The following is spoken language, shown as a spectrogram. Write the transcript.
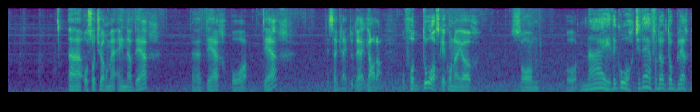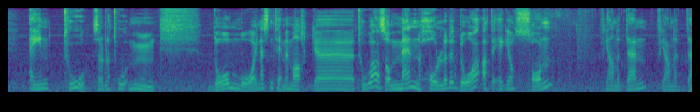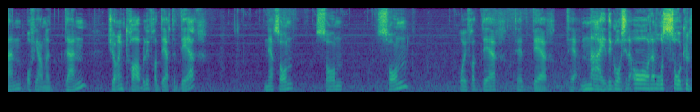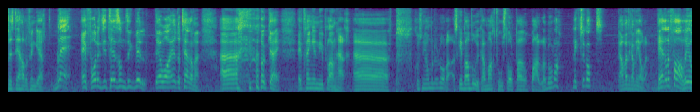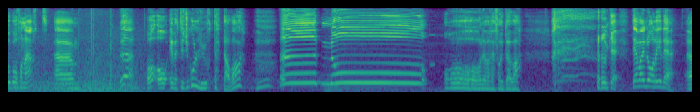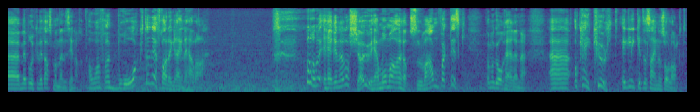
Uh, og så kjører vi en ned der. Uh, der og der. Det ser greit ut, det. Ja da. Og for da skal jeg kunne gjøre sånn og Nei, det går ikke, det. For da, da blir én to. Så det blir to mm. Da må jeg nesten til med mark uh, to, altså. Men holder det da at jeg gjør sånn Fjerne den, fjerne den og fjerne den. Kjøre en kabel fra der til der. Ned sånn, sånn, sånn. Og fra der til der til Nei, det går ikke. det Å, det hadde vært så kult hvis det hadde fungert. Ble! Jeg får det ikke til som jeg vil. Det var irriterende. Uh, OK. Jeg trenger en ny plan her. Uh, pff, hvordan gjør vi det da? da? Skal jeg bare bruke Mark 2-stolper på alle, da? da? Likt så godt. Ja, vet du hva vi gjør det. Her er det farlig å gå for nært. Uh, uh, oh, jeg vet ikke hvor lurt dette var. Uh, no! Å, oh, det var før jeg døde. OK. Det var en dårlig idé. Uh, vi bruker litt astmamedisiner. Oh, hva for et bråk det er fra de greiene her, da? her inne er det sjau. Her må vi ha hørselvern, faktisk. Når vi går her inne. Uh, OK, kult. Jeg liker designet så langt.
